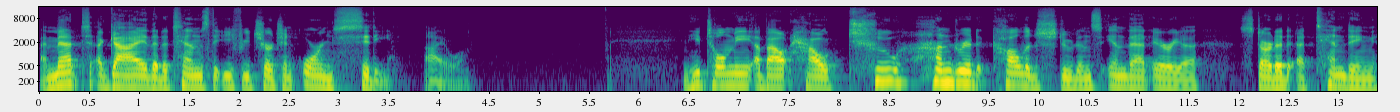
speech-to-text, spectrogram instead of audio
I met a guy that attends the Ephraim Church in Orange City, Iowa. And he told me about how 200 college students in that area started attending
